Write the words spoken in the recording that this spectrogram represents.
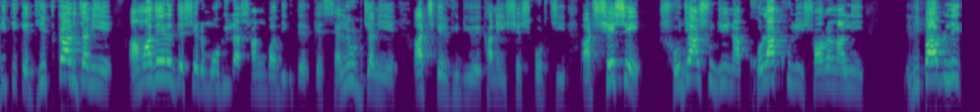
নীতিকে ধিৎকার জানিয়ে আমাদের দেশের মহিলা সাংবাদিকদেরকে স্যালুট জানিয়ে আজকের ভিডিও এখানেই শেষ করছি। আর শেষে সোজাসুজি না খোলাখুলি শরণালী রিপাবলিক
